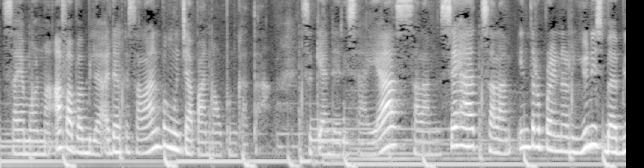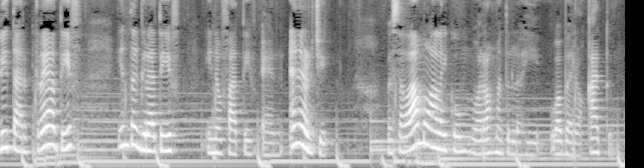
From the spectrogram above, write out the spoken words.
Saya mohon maaf apabila ada kesalahan pengucapan maupun kata. Sekian dari saya, salam sehat, salam entrepreneur Unisba Blitar kreatif, integratif, inovatif, and energik. Wassalamualaikum warahmatullahi wabarakatuh.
